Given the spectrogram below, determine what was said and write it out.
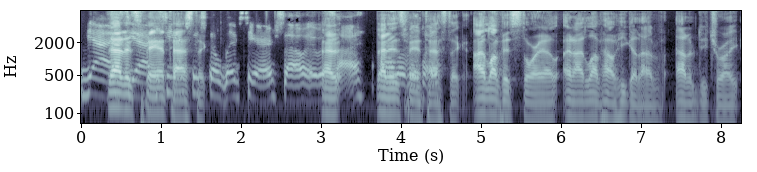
Yeah, That is yeah, 'cause He fantastic. still lives here, so it was. That, uh, that is over the place. fantastic. I love his story, and I love how he got out of out of Detroit.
